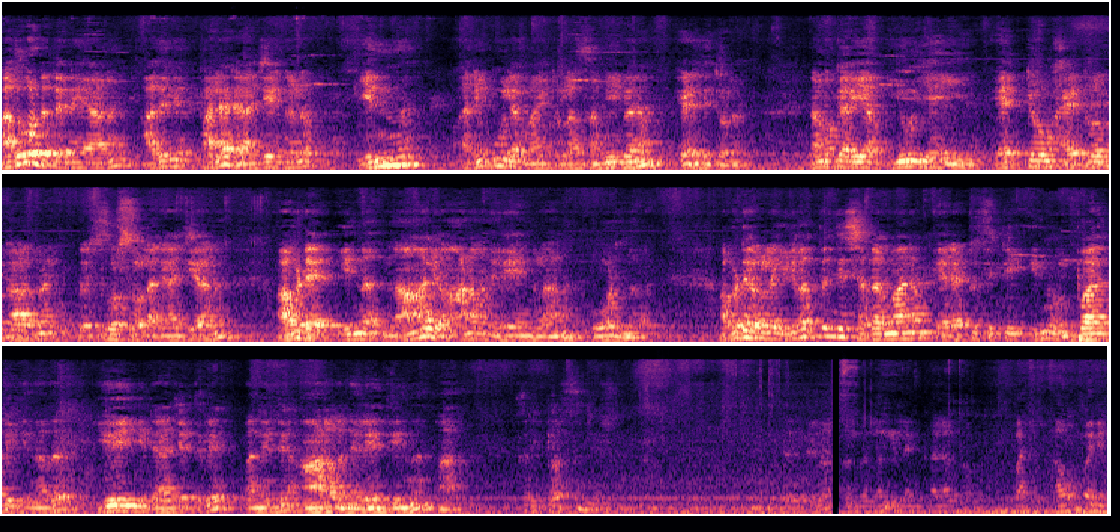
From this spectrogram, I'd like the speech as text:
അതുകൊണ്ട് തന്നെയാണ് അതിന് പല രാജ്യങ്ങളും ഇന്ന് അനുകൂലമായിട്ടുള്ള സമീപനം എടുത്തിട്ടുള്ളത്. നമുക്കറിയാം യു എ ഇ ഏറ്റവും ഹൈഡ്രോ കാർബൺ റിസോഴ്സ് ഉള്ള രാജ്യമാണ്. അവിടെ ഇന്ന് നാല് ആണവ നിലയങ്ങളാണ് ഓടുന്നത്. അവിടെയുള്ള ഇരുപത്തഞ്ച് ശതമാനം ഇലക്ട്രിസിറ്റി ഇന്ന് ഉത്പാദിപ്പിക്കുന്നത് യു എ ഇ രാജ്യത്തിൽ വന്നിട്ട് ആണവ നിലയത്തിൽ നിന്ന് ആണ്. How many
